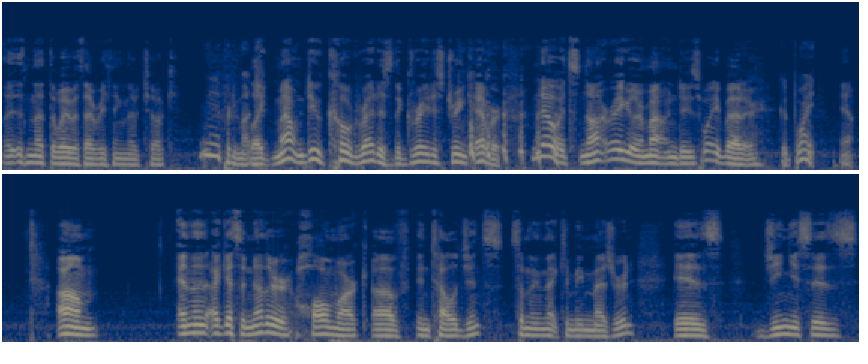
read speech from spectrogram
Isn't that the way with everything, though, Chuck? Yeah, pretty much. Like Mountain Dew Code Red is the greatest drink ever. no, it's not. Regular Mountain Dew's way better. good point. Yeah. Um, and then I guess another hallmark of intelligence, something that can be measured, is geniuses'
